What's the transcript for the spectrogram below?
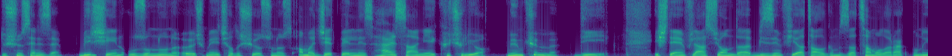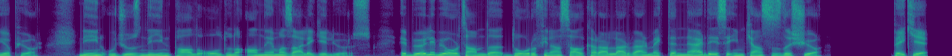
Düşünsenize, bir şeyin uzunluğunu ölçmeye çalışıyorsunuz ama cetveliniz her saniye küçülüyor. Mümkün mü? Değil. İşte enflasyon da bizim fiyat algımıza tam olarak bunu yapıyor. Neyin ucuz, neyin pahalı olduğunu anlayamaz hale geliyoruz. E böyle bir ortamda doğru finansal kararlar vermek de neredeyse imkansızlaşıyor. Peki,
